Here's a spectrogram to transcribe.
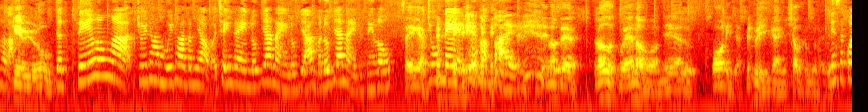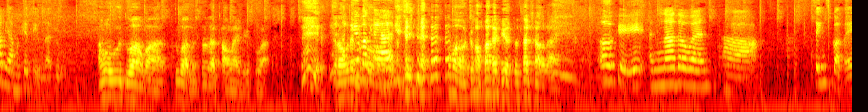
ဟုတ်လား carry တို့တသင်းလုံးကကျွေးထားမွေးထားသမျှကိုအချိန်တိုင်းလုံးပြနိုင်ရင်လုံးပြမလုံးပြနိုင်ရင်တသင်းလုံးဆဲကအကျိုးနဲ့ထဲမှာပါတယ်ဒီလောက်ဆဲကျွန်တော်တို့ကွဲတော့အမြဲအဲ့လို ပေါ်နေကြပစ်ထွေကြီးကန်ရှောက်တူးနေနတယ်င်းစကွက်တွေကမကစ်သေးဘူးလားသူအမဟုတ်သူကမှသူ့ဘာသူသတ်သတ်ထောင်းလိုက်ပြီကိုကကျွန်တော်လည်းအကိမကရကိုမတော့ပါပြီးတော့သတ်သတ်ထောင်းလိုက် Okay another one အာ same squad ပဲ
